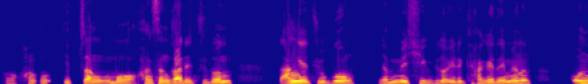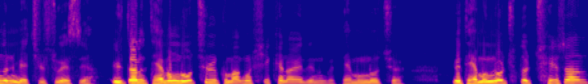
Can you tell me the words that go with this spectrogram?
어, 황, 입상 뭐 항상가리 주던 땅에 주고 연매시기도 이렇게 하게 되면은 꽃눈이 맺힐 수가 있어요. 일단 대목 노출을 그만큼 시켜놔야 되는 거예요. 대목 노출. 이 대목 노출도 최소한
